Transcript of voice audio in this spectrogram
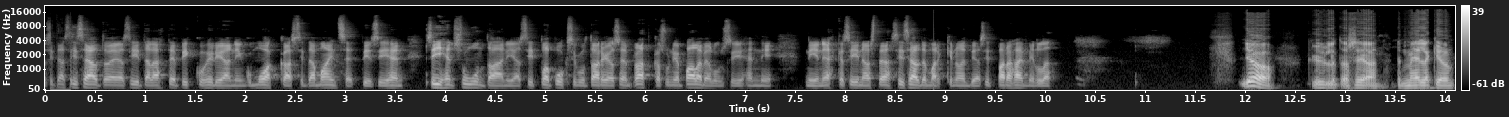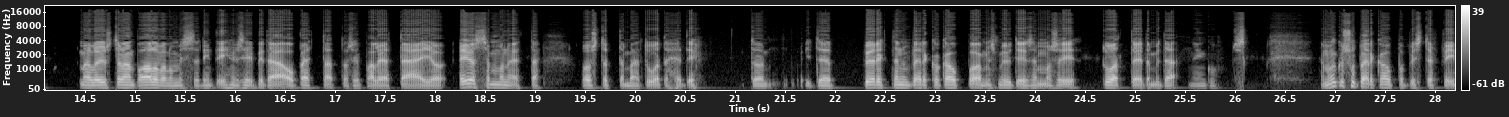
sitä sisältöä ja siitä lähtee pikkuhiljaa niin kuin muokkaa sitä mindsettiä siihen, siihen suuntaan. Ja sitten lopuksi, kun tarjoaa sen ratkaisun ja palvelun siihen, niin, niin ehkä siinä on sitä sisältömarkkinointia sitten parhaimmillaan. Joo, kyllä tosiaan. Meilläkin on meillä on just tämän palvelu, missä niitä ihmisiä pitää opettaa tosi paljon, että tämä ei ole, ei ole semmoinen, että ostat tämä tuote heti. on itse pyörittänyt verkkokauppaa, missä myytiin semmoisia tuotteita, mitä niin kuin, siis, kuin superkauppa.fi,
